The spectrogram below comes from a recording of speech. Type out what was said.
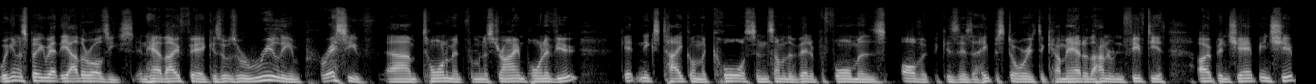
We're going to speak about the other Aussies and how they fared because it was a really impressive um, tournament from an Australian point of view. Get Nick's take on the course and some of the better performers of it because there's a heap of stories to come out of the 150th Open Championship.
